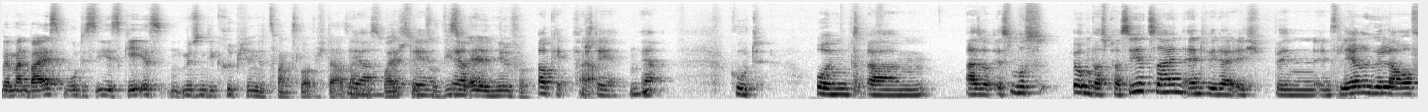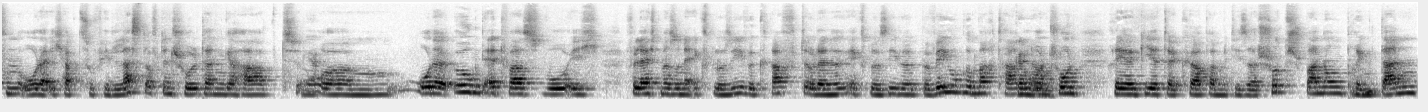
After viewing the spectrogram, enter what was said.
wenn man weiß, wo das ISG ist, müssen die Grübchen nicht zwangsläufig da sein. Ja, das weißt du zur visuellen ja. Hilfe. Okay, verstehe. Ja. Mhm. ja. Gut. Und ähm, also es muss irgendwas passiert sein. Entweder ich bin ins Leere gelaufen oder ich habe zu viel Last auf den Schultern gehabt ja. ähm, oder irgendetwas, wo ich vielleicht mal so eine explosive Kraft oder eine explosive Bewegung gemacht habe genau. und schon reagiert der Körper mit dieser Schutzspannung, bringt mhm. dann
